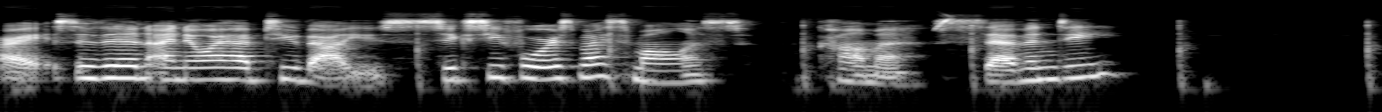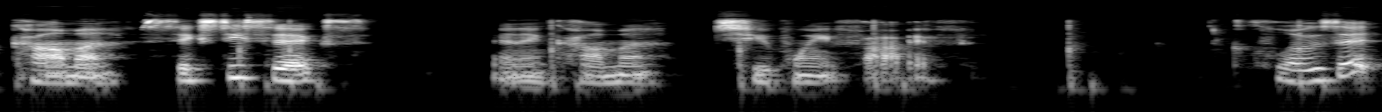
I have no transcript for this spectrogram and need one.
all right, so then I know I have two values. 64 is my smallest, comma, 70, comma, 66, and then comma, 2.5. Close it.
